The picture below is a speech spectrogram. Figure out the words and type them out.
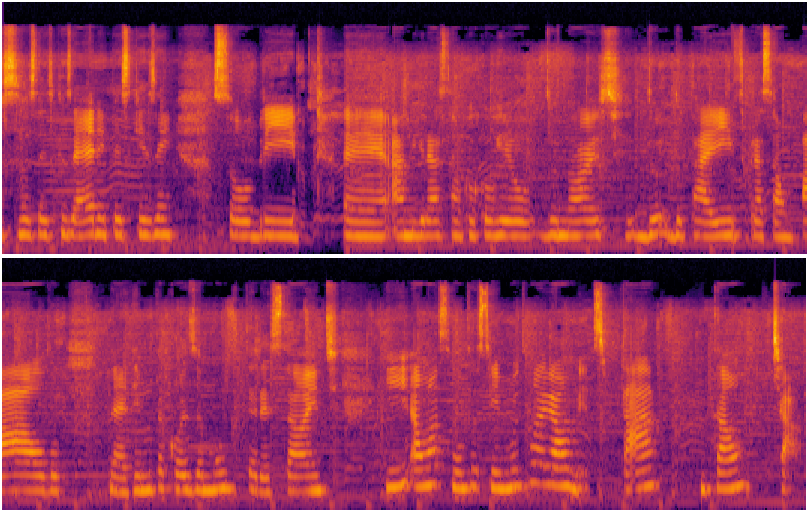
se vocês quiserem, pesquisem sobre é, a migração que ocorreu do norte do, do país para São Paulo, né, tem muita coisa muito interessante e é um assunto, assim, muito legal mesmo, tá? Então, tchau!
